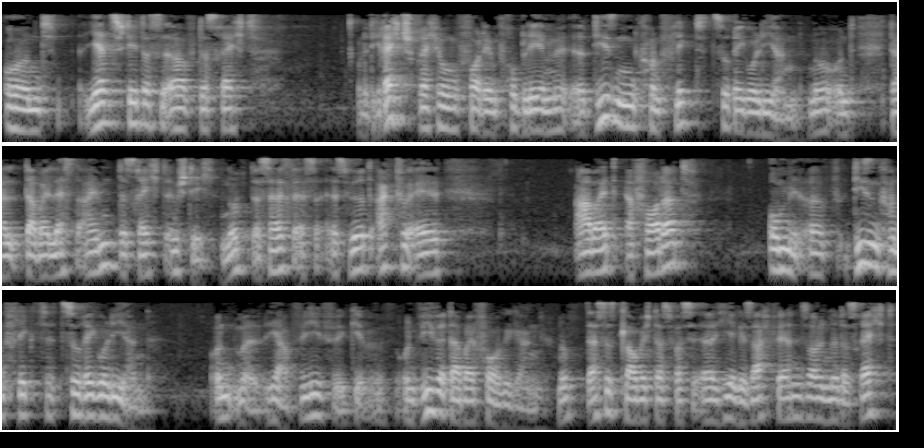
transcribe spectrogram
Und jetzt steht das, äh, das Recht oder die Rechtsprechung vor dem Problem, äh, diesen Konflikt zu regulieren. Ne? Und da, dabei lässt einem das Recht im Stich. Ne? Das heißt, es, wird aktuell Arbeit erfordert, um äh, diesen Konflikt zu regulieren. Und, ja, wie, und wie wird dabei vorgegangen? Ne? Das ist, glaube ich, das, was äh, hier gesagt werden soll. Das Recht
